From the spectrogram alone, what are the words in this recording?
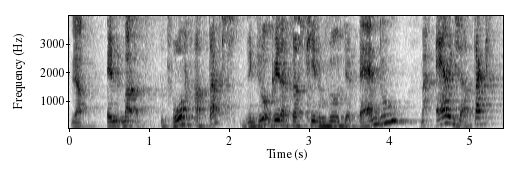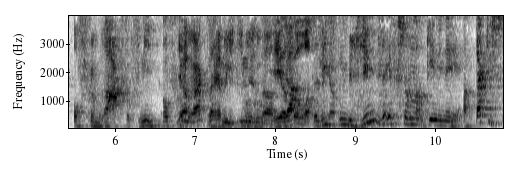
Ja, En, maar het woord attack, ik denk wel, oké, dat, dat is hetgeen hoeveel je pijn doet, maar eigenlijk is attack of je hem raakt of niet. of Ja, geraakt daar of heb niet, ik ook inderdaad. heel ja, veel last dat is mee iets, in het begin is het even zo van, oké, nee, nee, attack is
